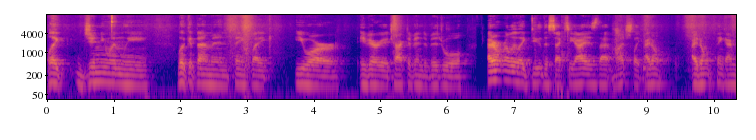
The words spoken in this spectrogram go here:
like genuinely look at them and think like you are a very attractive individual. I don't really like do the sexy eyes that much. Like I don't I don't think I'm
